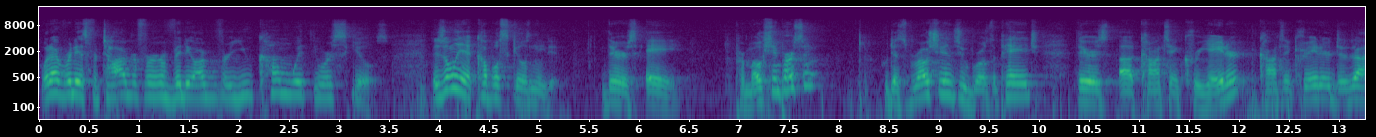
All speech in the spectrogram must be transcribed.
whatever it is, photographer, videographer, you come with your skills. There's only a couple skills needed. There's a promotion person who does promotions, who grows the page. There's a content creator, content creator, da, da, da.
